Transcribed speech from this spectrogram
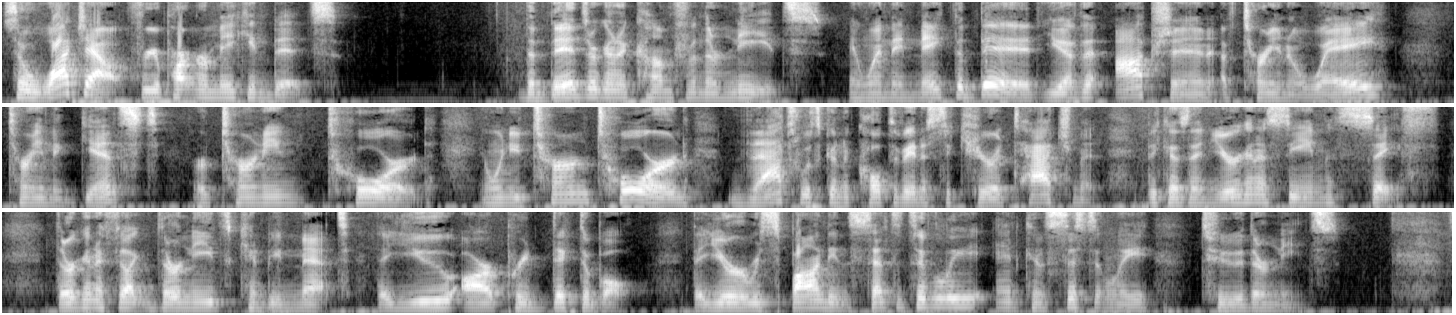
So watch out for your partner making bids. The bids are going to come from their needs. And when they make the bid, you have the option of turning away, turning against, or turning toward. And when you turn toward, that's what's going to cultivate a secure attachment because then you're going to seem safe. They're going to feel like their needs can be met, that you are predictable, that you're responding sensitively and consistently to their needs.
